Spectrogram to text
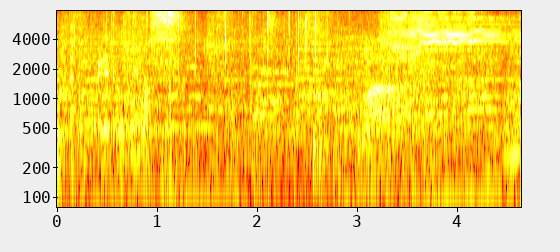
ありがとうございます。うわー。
